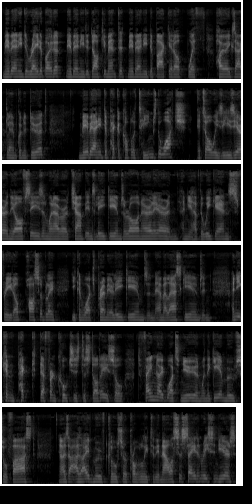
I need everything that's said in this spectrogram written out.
Maybe I need to write about it. Maybe I need to document it. Maybe I need to back it up with how exactly I'm going to do it. Maybe I need to pick a couple of teams to watch it's always easier in the off season whenever Champions League games are on earlier and, and you have the weekends freed up possibly. You can watch Premier League games and MLS games and, and you can pick different coaches to study. So to find out what's new and when the game moves so fast, as, as I've moved closer probably to the analysis side in recent years,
